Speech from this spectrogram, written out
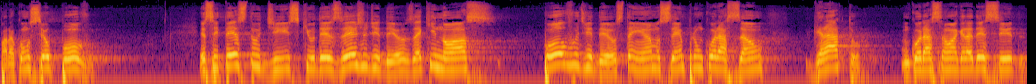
para com o seu povo. Esse texto diz que o desejo de Deus é que nós, povo de Deus, tenhamos sempre um coração grato, um coração agradecido.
